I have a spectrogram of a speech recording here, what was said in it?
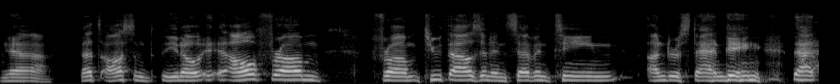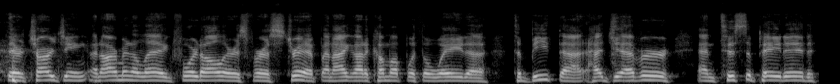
Yeah, that's awesome. You know, all from from 2017 understanding that they're charging an arm and a leg four dollars for a strip and i got to come up with a way to to beat that had you ever anticipated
